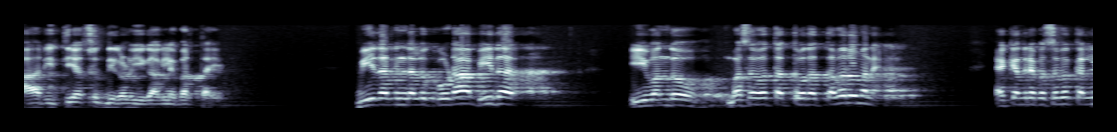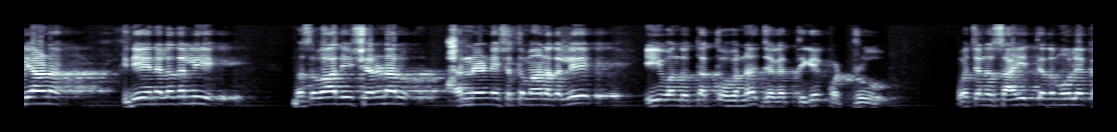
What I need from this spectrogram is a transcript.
ಆ ರೀತಿಯ ಸುದ್ದಿಗಳು ಈಗಾಗಲೇ ಬರ್ತಾ ಇವೆ. ಬೀದರ್ನಿಂದಲೂ ಕೂಡ ಬೀದರ್ ಈ ಒಂದು ಬಸವ ತತ್ವದ ತವರು ಮನೆ. ಯಾಕೆಂದ್ರೆ ಬಸವ ಕಲ್ಯಾಣ ಇದೇ ನೆಲದಲ್ಲಿ ಬಸವಾದಿ ಶರಣರು ಹನ್ನೆರಡನೇ ಶತಮಾನದಲ್ಲಿ ಈ ಒಂದು ತತ್ವವನ್ನ ಜಗತ್ತಿಗೆ ಕೊಟ್ರು. ವಚನ ಸಾಹಿತ್ಯದ ಮೂಲಕ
